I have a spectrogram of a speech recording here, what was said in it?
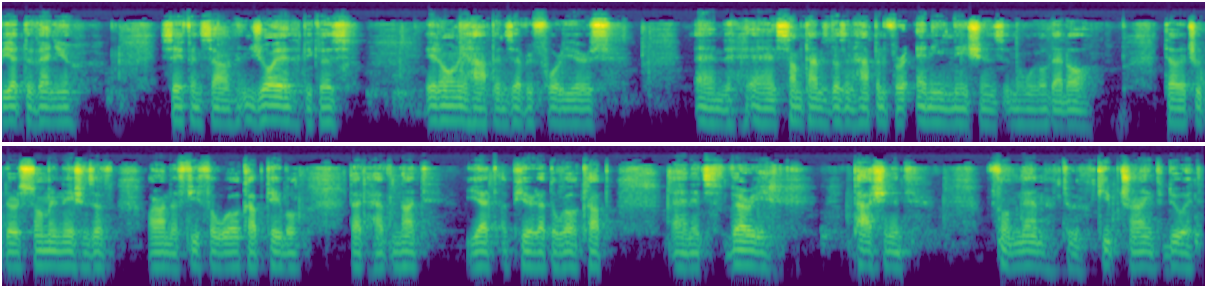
be at the venue, safe and sound. Enjoy it because it only happens every four years, and, and it sometimes doesn't happen for any nations in the world at all. Tell the truth, there are so many nations of are on the FIFA World Cup table that have not yet appeared at the World Cup, and it's very passionate from them to keep trying to do it,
